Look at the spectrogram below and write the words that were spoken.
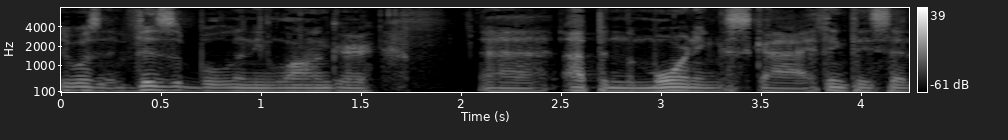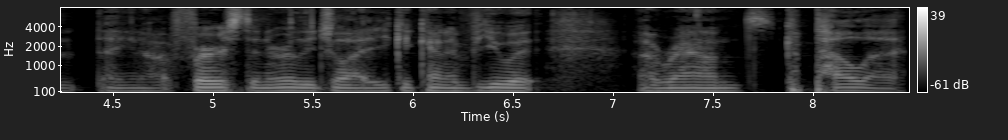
it wasn't visible any longer uh, up in the morning sky. I think they said you know at first in early July you could kind of view it around Capella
